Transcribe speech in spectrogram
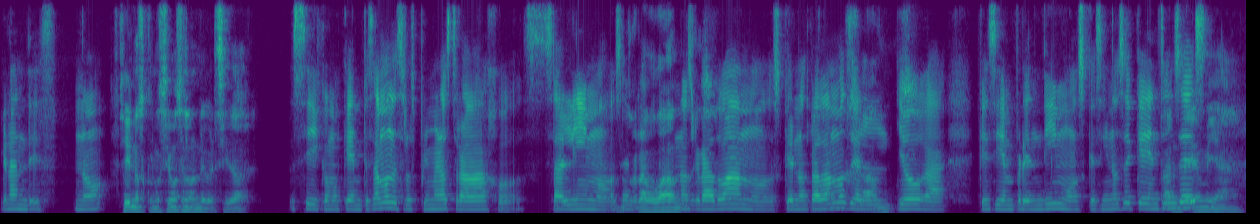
grandes, ¿no? Sí, nos conocimos en la universidad. Sí, como que empezamos nuestros primeros trabajos, salimos, nos graduamos, nos graduamos que nos graduamos del yoga, que si emprendimos, que si no sé qué, entonces... Pandemia.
